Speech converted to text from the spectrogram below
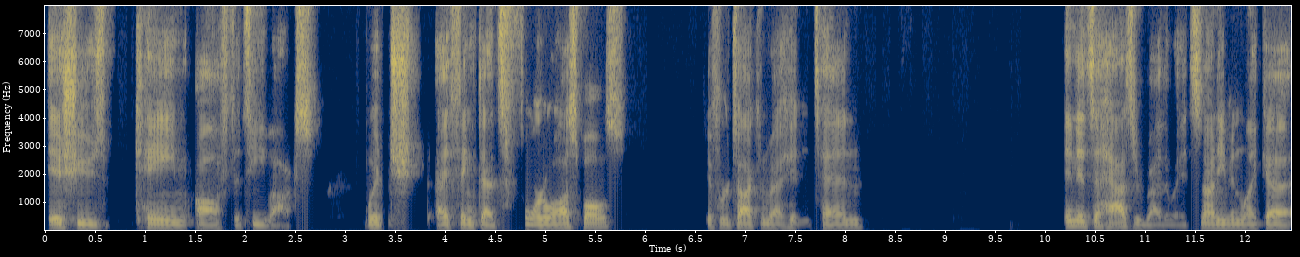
issues came off the tee box, which I think that's four lost balls. If we're talking about hitting 10 and it's a hazard by the way. It's not even like a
